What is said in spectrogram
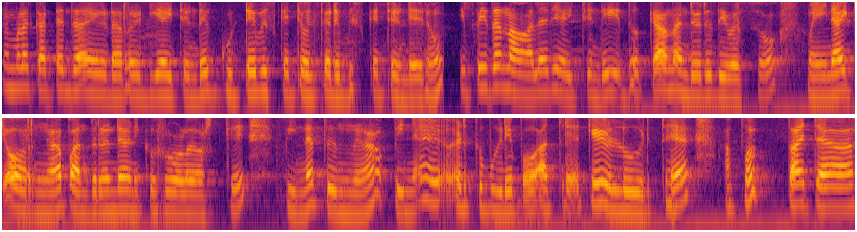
നമ്മളെ കട്ടൻ ചായ ഇവിടെ റെഡി ആയിട്ടുണ്ട്. ഗുഡ് ബിസ്ക്കറ്റ് പോലത്തെ ഒരു ബിസ്ക്കറ്റ് ഉണ്ടായിരുന്നു ഇപ്പം ഇത് നാലര ആയിട്ടുണ്ട്. ഇതൊക്കെയാണ് എന്റെ ഒരു ദിവസം. മെയിനായിട്ട് ഉറങ്ങുക പന്ത്രണ്ട് മണിക്കൂറോളം ഉറക്ക് പിന്നെ തിന്നുക പിന്നെ എടുക്ക് പീടിയപ്പോൾ അത്രയൊക്കെ ഉള്ളൂ ഇവിടുത്തെ. അപ്പോൾ Tata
